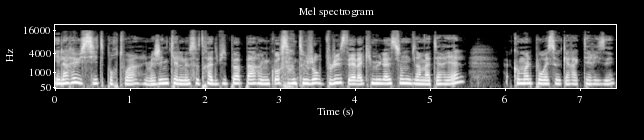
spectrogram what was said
Et la réussite pour toi, j'imagine qu'elle ne se traduit pas par une course en toujours plus et à l'accumulation de biens matériels. Comment elle pourrait se caractériser?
